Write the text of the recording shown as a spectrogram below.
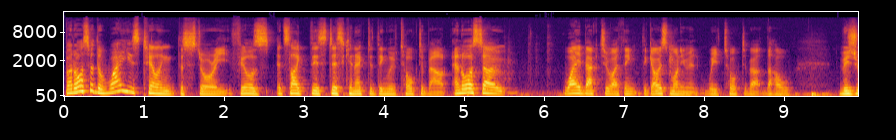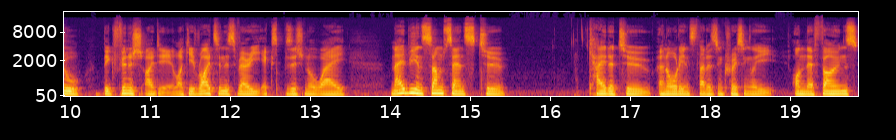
but also the way he's telling the story feels it's like this disconnected thing we've talked about and also way back to i think the ghost monument we've talked about the whole visual big finish idea like he writes in this very expositional way maybe in some sense to cater to an audience that is increasingly on their phones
